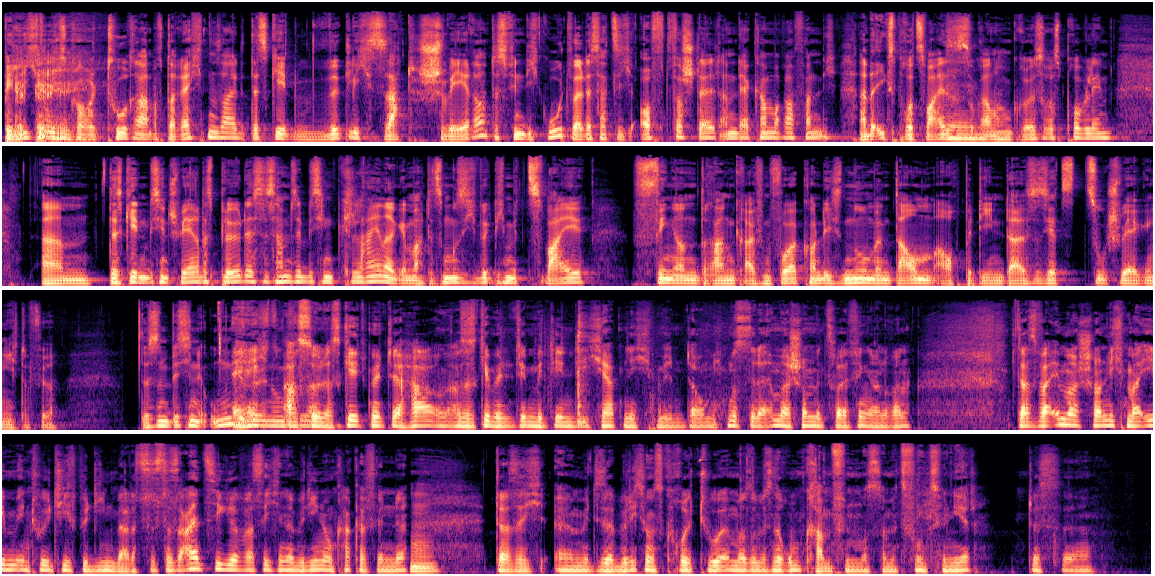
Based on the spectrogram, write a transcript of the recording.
Belichtungskorrekturrad auf der rechten Seite, das geht wirklich satt schwerer. Das finde ich gut, weil das hat sich oft verstellt an der Kamera, fand ich. An der X Pro 2 ist es mhm. sogar noch ein größeres Problem. Ähm, das geht ein bisschen schwerer. Das Blöde ist, das haben sie ein bisschen kleiner gemacht. Das muss ich wirklich mit zwei Fingern dran greifen. Vorher konnte ich es nur mit dem Daumen auch bedienen. Da ist es jetzt zu schwergängig dafür. Das ist ein bisschen eine Umgewöhnung. Ach so, das geht mit der Haar, also es geht mit, mit denen, die ich habe, nicht mit dem Daumen. Ich musste da immer schon mit zwei Fingern ran. Das war immer schon nicht mal eben intuitiv bedienbar. Das ist das Einzige, was ich in der Bedienung kacke finde, hm. dass ich äh, mit dieser Belichtungskorrektur immer so ein bisschen rumkrampfen muss, damit es funktioniert. Das äh,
